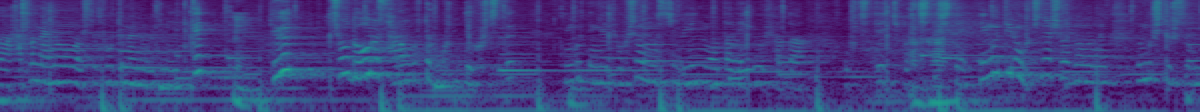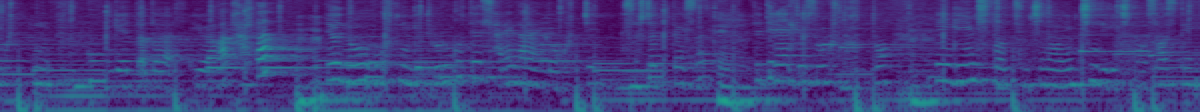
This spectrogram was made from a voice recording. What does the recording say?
Халан мань уу эсвэл хүүтэн мань уу гэдэг нь Тийм. Тэгээд шууд өөрөө сарангуутай хөвгттэй өгчдөг. Тэнгүүд ингээд төвшин хүмүүс чинь биеийн муудаад айгүй их одоо өвчтэй ч болчихсон шүү дээ. Тэнгүүд тэр өвчнөө шууд нөгөө нэг дөнгөж төрсөн хөвгт нь ингээд одоо юу яагаад халтаад төрөнгүүтэй сарын дараа ингээд өгчээ. Очиоддаг гэсэн. Тийм. Тэгээд тэр айлж ерөөс өгөх тогтбоо. Тэгээд ингээд эмч дуудсан чинь нөгөө эмчин тэгэж нөгөө соостын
